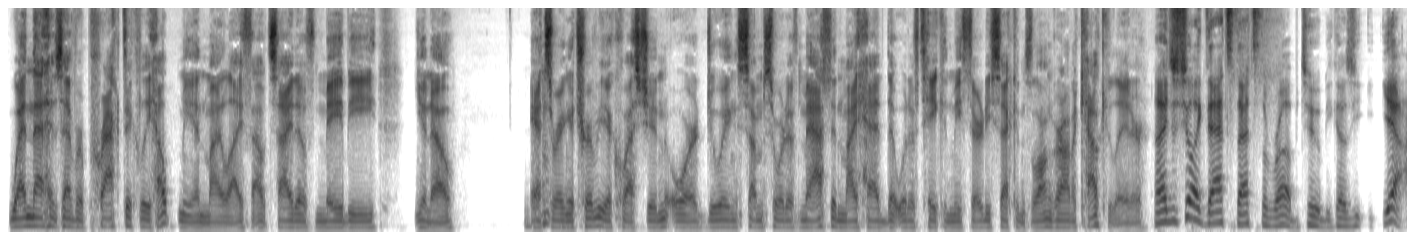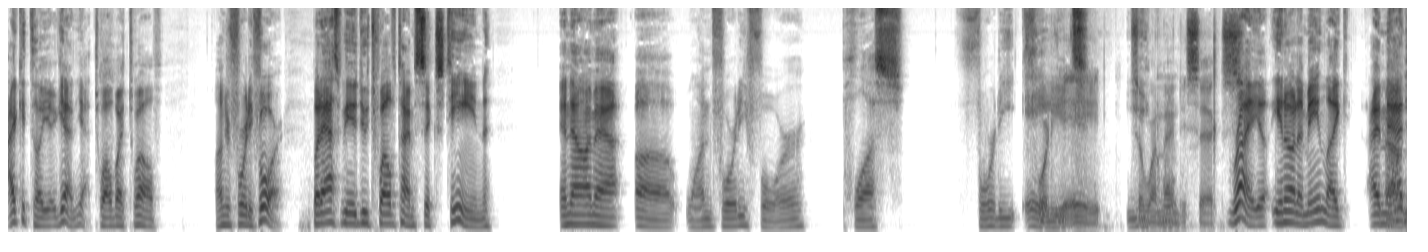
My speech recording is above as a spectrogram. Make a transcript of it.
when that has ever practically helped me in my life outside of maybe, you know, answering a trivia question or doing some sort of math in my head that would have taken me 30 seconds longer on a calculator. And I just feel like that's that's the rub too, because yeah, I could tell you again, yeah, 12 by 12, 144. But ask me to do 12 times 16, and now I'm at uh 144 plus 48. 48. So equal- 196. Right. You know what I mean? Like I Oh, imagine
